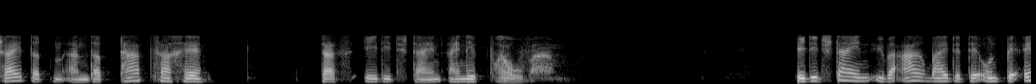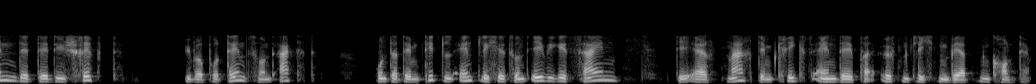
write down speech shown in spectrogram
scheiterten an der Tatsache, dass Edith Stein eine Frau war. Edith Stein überarbeitete und beendete die Schrift über Potenz und Akt unter dem Titel Endliches und Ewiges Sein, die erst nach dem Kriegsende veröffentlicht werden konnte.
